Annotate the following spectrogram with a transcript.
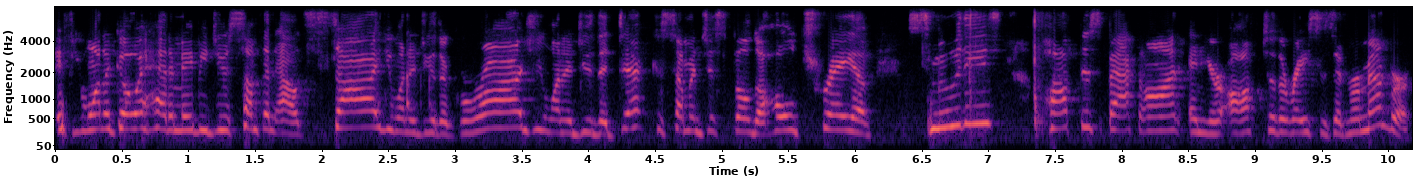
if you want to go ahead and maybe do something outside, you want to do the garage, you want to do the deck because someone just spilled a whole tray of smoothies, pop this back on and you're off to the races. And remember,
